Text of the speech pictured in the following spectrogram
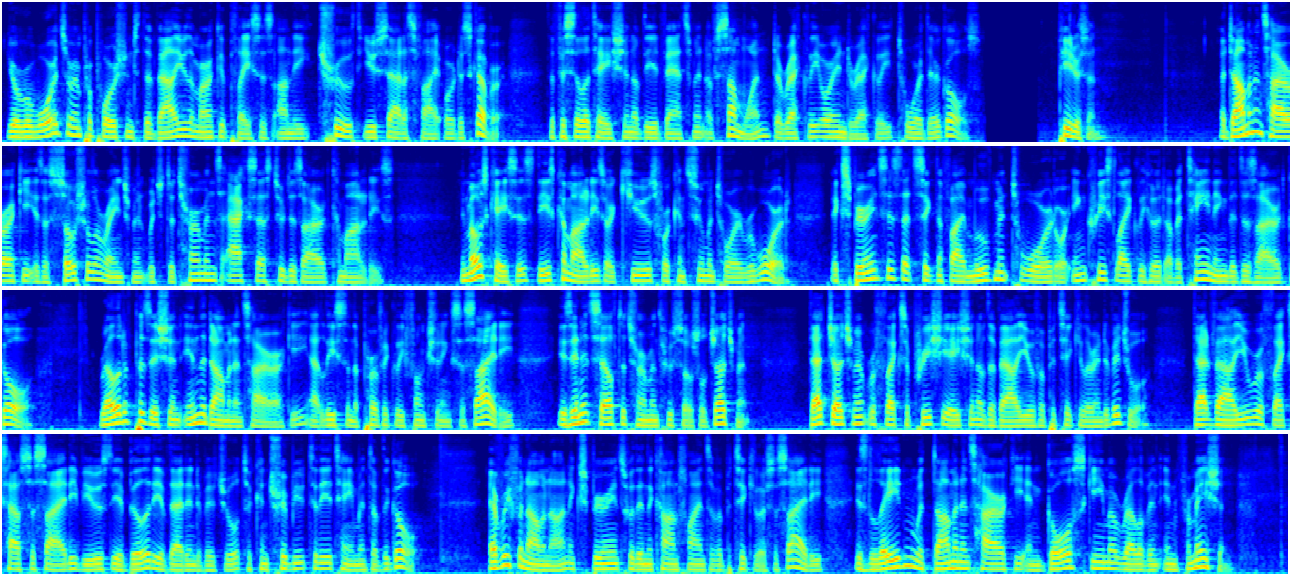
Your rewards are in proportion to the value the market places on the truth you satisfy or discover, the facilitation of the advancement of someone, directly or indirectly, toward their goals. Peterson, a dominance hierarchy is a social arrangement which determines access to desired commodities. In most cases, these commodities are cues for consummatory reward, experiences that signify movement toward or increased likelihood of attaining the desired goal. Relative position in the dominance hierarchy, at least in the perfectly functioning society, is in itself determined through social judgment. That judgment reflects appreciation of the value of a particular individual. That value reflects how society views the ability of that individual to contribute to the attainment of the goal. Every phenomenon experienced within the confines of a particular society is laden with dominance hierarchy and goal schema relevant information.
